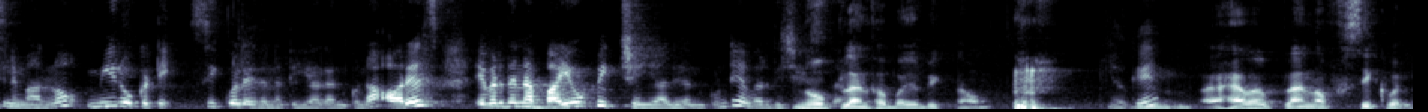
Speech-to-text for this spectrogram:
సినిమాల్లో మీరు ఒకటి సీక్వెల్ ఏదైనా తీయాలనుకున్నా ఆర్ ఎల్స్ ఎవరిదైనా బయోపిక్ చేయాలి అనుకుంటే ఎవరిది no plan for biopic now okay I have a plan of sequel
